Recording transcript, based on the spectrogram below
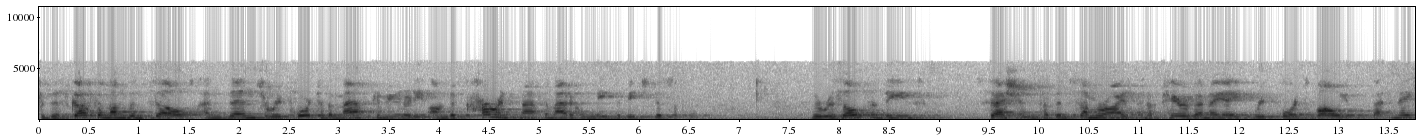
to discuss among themselves and then to report to the math community on the current mathematical needs of each discipline. The results of these sessions have been summarized in a pair of MAA reports volumes that make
